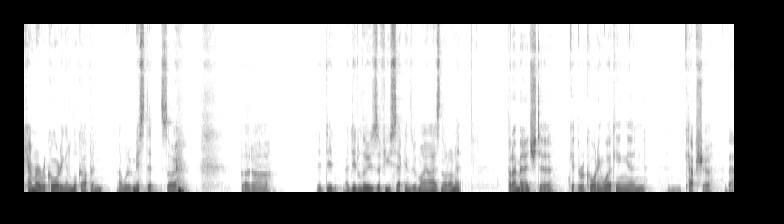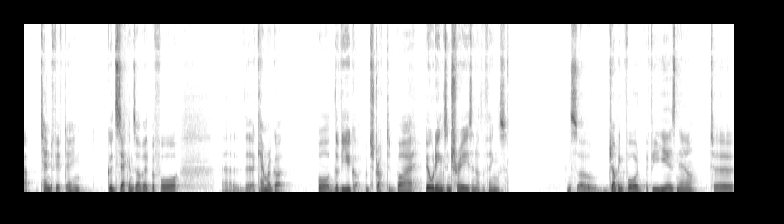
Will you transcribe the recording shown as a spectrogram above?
camera recording and look up, and I would have missed it. So, but uh, it did. I did lose a few seconds with my eyes not on it, but I managed to get the recording working and and capture about 10 to 15 good seconds of it before uh, the camera got or the view got obstructed by buildings and trees and other things. And so, jumping forward a few years now to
